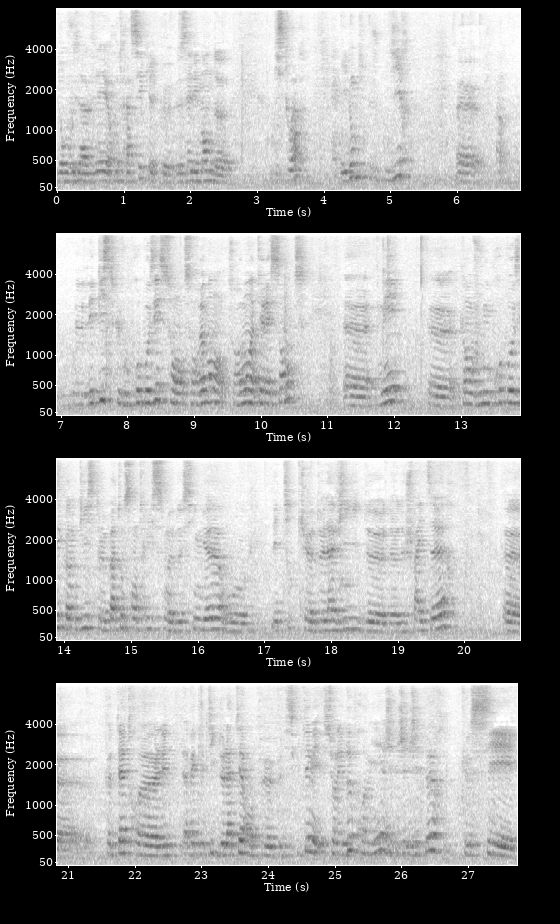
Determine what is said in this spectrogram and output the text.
dont vous avez retracé quelques éléments d'histoire. Et donc, je vous dire, euh, les pistes que vous proposez sont, vraiment, intéressantes, euh, mais euh, quand vous nous proposez comme piste le pathocentrisme de Singer ou l'éthique de la vie de, de, Schweitzer, peut-être avec l'éthique de la Terre, on peut, discuter, mais sur les deux premiers, j'ai peur que ces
